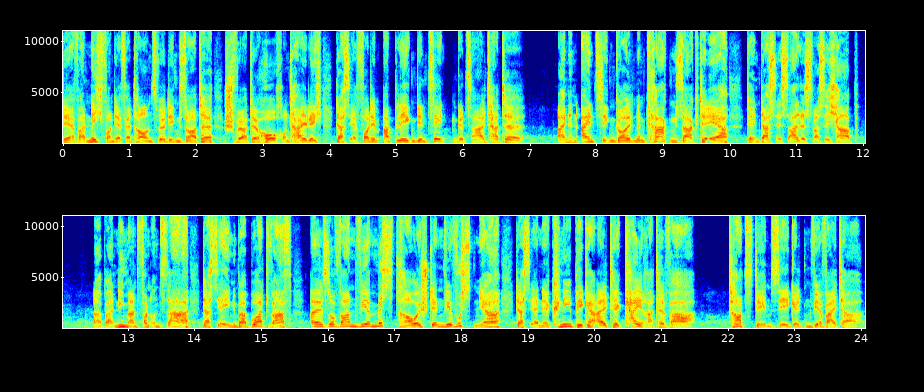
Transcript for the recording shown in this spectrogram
Der war nicht von der vertrauenswürdigen Sorte, schwörte hoch und heilig, dass er vor dem Ablegen den Zehnten gezahlt hatte. Einen einzigen goldenen Kraken, sagte er, denn das ist alles, was ich hab. Aber niemand von uns sah, dass er ihn über Bord warf, also waren wir misstrauisch, denn wir wussten ja, dass er eine kniepige alte Kairatte war. Trotzdem segelten wir weiter.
